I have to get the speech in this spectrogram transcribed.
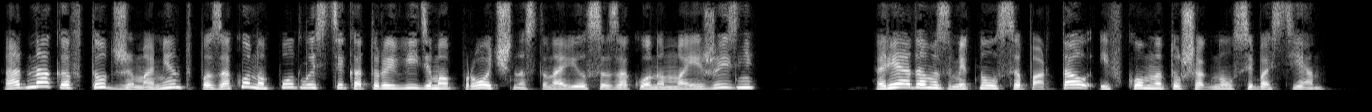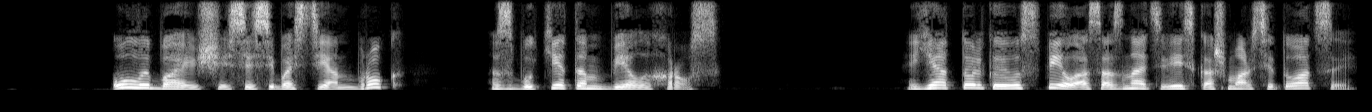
Однако в тот же момент, по закону подлости, который, видимо, прочно становился законом моей жизни, рядом взметнулся портал, и в комнату шагнул Себастьян улыбающийся Себастьян Брок с букетом белых роз. Я только и успела осознать весь кошмар ситуации,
